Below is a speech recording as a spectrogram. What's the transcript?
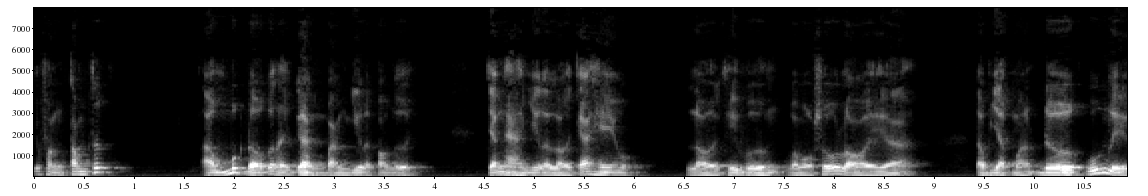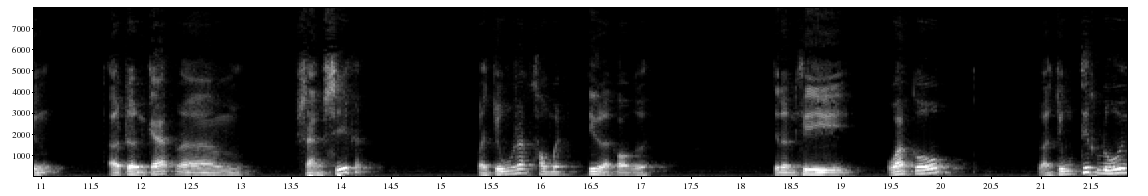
cái phần tâm thức ở mức độ có thể gần bằng như là con người. Chẳng hạn như là loài cá heo loài khỉ vượn và một số loài à, động vật mà được huấn luyện ở trên các uh, sàn siết và chúng rất thông minh như là con người. Cho nên khi quá cố và chúng tiếc nuối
